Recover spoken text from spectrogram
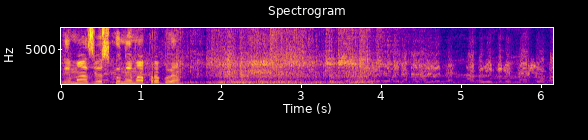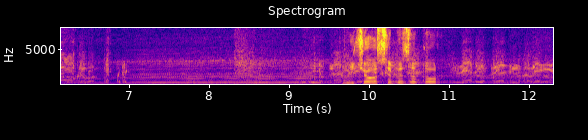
Нема зв'язку, нема проблем. Не думай останавливаться. Оповестите старшего по округу. Нічого собі затор. Следую в прежнем направлении.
